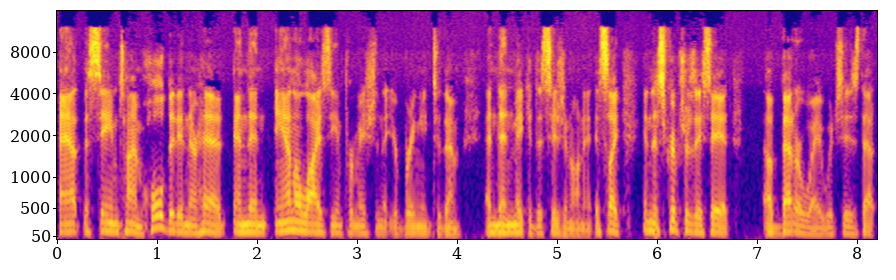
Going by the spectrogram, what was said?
at the same time hold it in their head and then analyze the information that you're bringing to them and then make a decision on it it's like in the scriptures they say it a better way, which is that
